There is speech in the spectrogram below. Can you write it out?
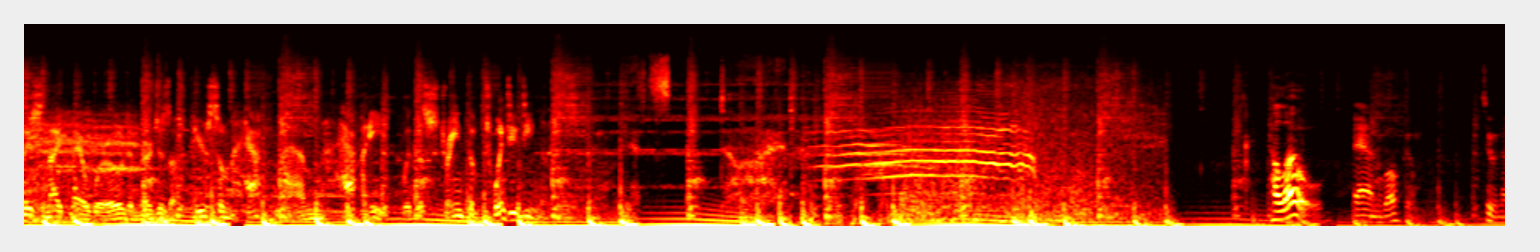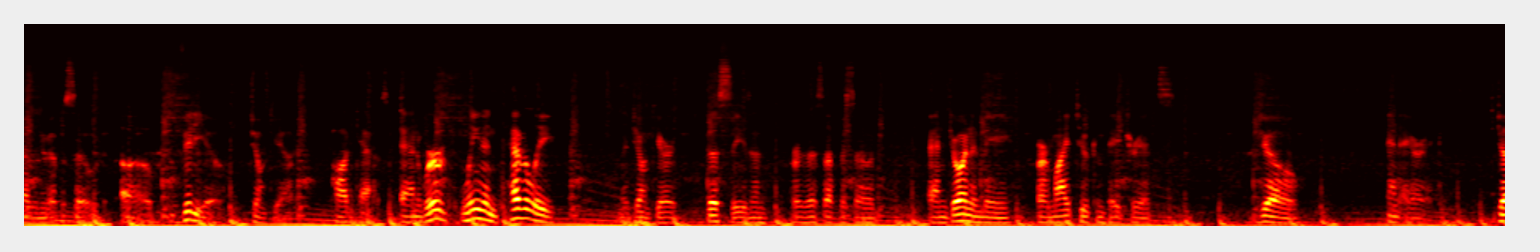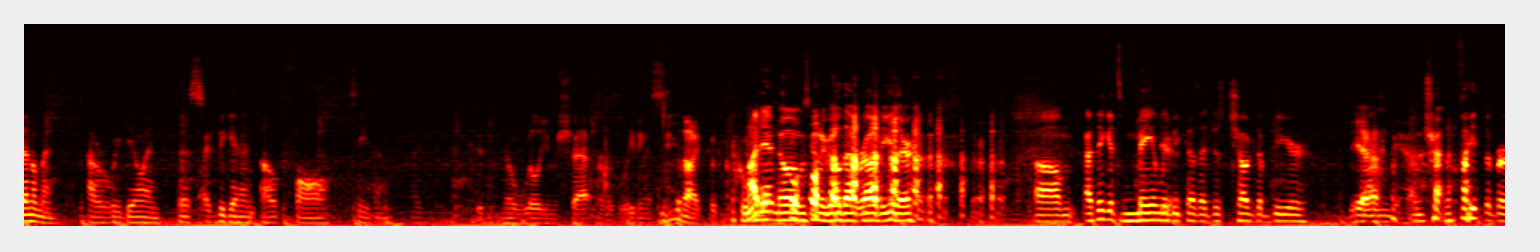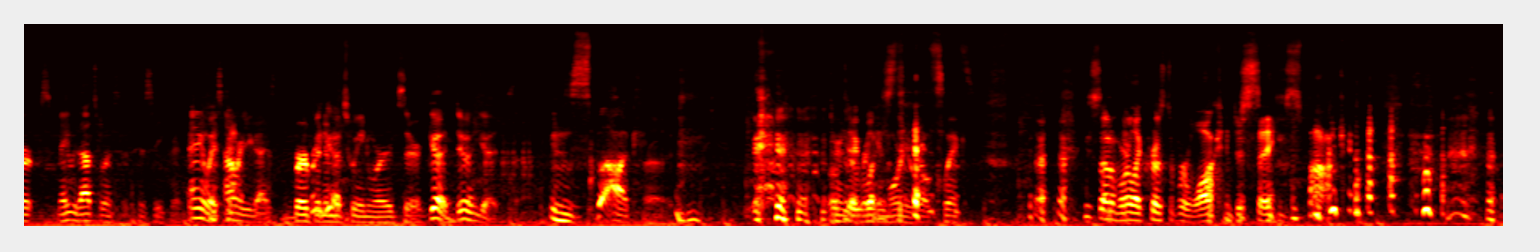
this nightmare world emerges a fearsome half-man, half-ape with the strength of 20 demons. It's time. Hello and welcome to another new episode of Video Junkyard Podcast. And we're leaning heavily in the junkyard this season or this episode. And joining me are my two compatriots, Joe and Eric. Gentlemen, how are we doing this beginning of fall season? I didn't know William Shatner was leading us tonight, but cool. I didn't know it was going to go that route either. Um, I think it's mainly Yeah. because I just chugged a beer. Yeah. and I'm trying to fight the burps. Maybe that's what's his secret. Anyways, how are you guys? Burping Pretty in good. between words there. Good, doing good. So. Spock. Turns Okay, to what Rick and Morty that? real quick. You sounded more like Christopher Walken just saying Spock.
